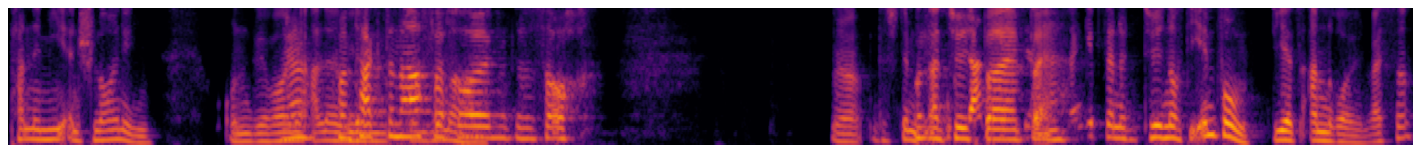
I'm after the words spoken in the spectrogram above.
Pandemie entschleunigen. Und wir wollen ja, Ja, alle. Kontakte nachverfolgen, das ist auch. Ja, das stimmt. Und natürlich dann bei- gibt's ja, bei- dann gibt es ja natürlich noch die Impfung, die jetzt anrollen, weißt du?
